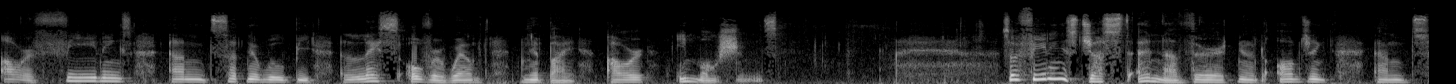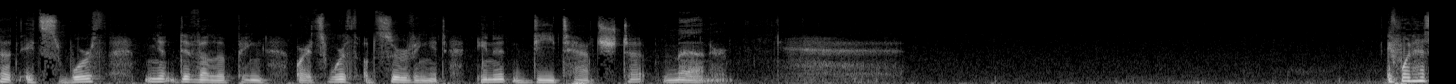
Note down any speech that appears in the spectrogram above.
our feelings and certainly will be less overwhelmed by our emotions. So, feeling is just another you know, object, and uh, it's worth you know, developing or it's worth observing it in a detached manner. if one has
